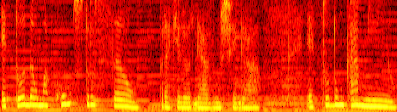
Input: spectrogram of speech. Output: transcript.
é toda uma construção para aquele orgasmo chegar é tudo um caminho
